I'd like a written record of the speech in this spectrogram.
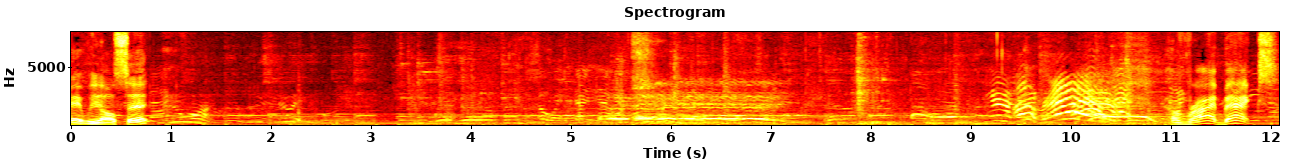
Okay, we all set? All right, Bex.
